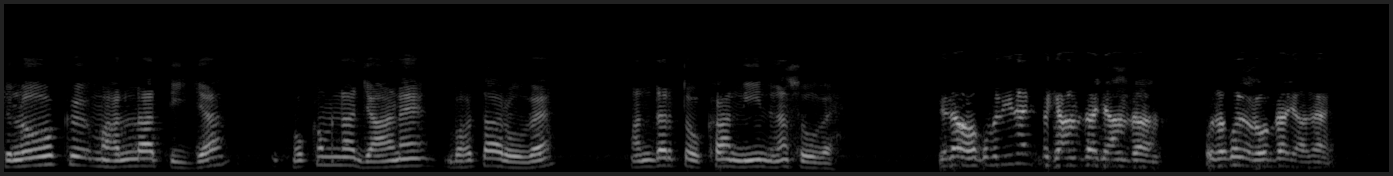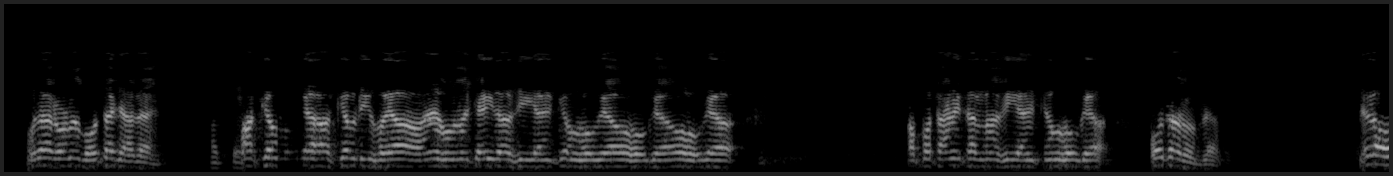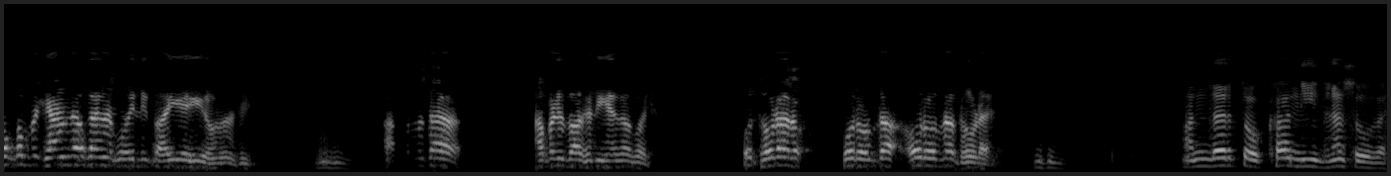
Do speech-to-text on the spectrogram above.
ਸ਼ਲੋਕ ਮਹੱਲਾ ਤੀਜਾ ਹੁਕਮ ਨਾ ਜਾਣੈ ਬਹੁਤਾ ਰੋਵੈ ਅੰਦਰ ਧੋਖਾ ਨੀਂਦ ਨਾ ਸੋਵੈ। ਜਿਹੜਾ ਹੁਕਮ ਨਹੀਂ ਨਾ ਪਛਾਣਦਾ ਜਾਣਦਾ ਉਹਦਾ ਕੋਲ ਰੋਂਦਾ ਜ਼ਿਆਦਾ ਹੈ। ਉਹਦਾ ਰੋਣਾ ਬਹੁਤਾ ਜ਼ਿਆਦਾ ਹੈ। ਆ ਕਿਉਂ ਹੋ ਗਿਆ ਕਿਉਂ ਨਹੀਂ ਹੋਇਆ ਐ ਹੋਣਾ ਚਾਹੀਦਾ ਸੀ ਐ ਕਿਉਂ ਹੋ ਗਿਆ ਉਹ ਹੋ ਗਿਆ ਉਹ ਹੋ ਗਿਆ। ਆਪਾਂ ਤਾਂ ਨਹੀਂ ਕਰਨਾ ਸੀ ਐ ਕਿਉਂ ਹੋ ਗਿਆ ਉਹਦਾ ਰੋਂਦਾ। ਜਿਹੜਾ ਹੁਕਮ ਪਛਾਣਦਾ ਉਹ ਕਹਿੰਦਾ ਕੋਈ ਨਹੀਂ ਭਾਈ ਇਹੀ ਹੋਣਾ ਸੀ। ਆਪਾਂ ਤਾਂ ਆਪਣੇ ਬਸ ਨਹੀਂ ਹੈਗਾ ਕੁਝ ਉਹ ਥੋੜਾ ਉਹ ਰੋਂਦਾ ਉਹ ਰੋਂਦਾ ਥੋੜਾ ਅੰਦਰ ਧੋਖਾ ਨੀਂਦ ਨਾ ਸੋਵੈ।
